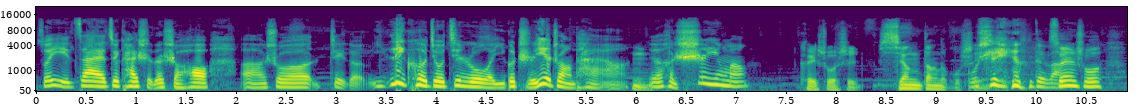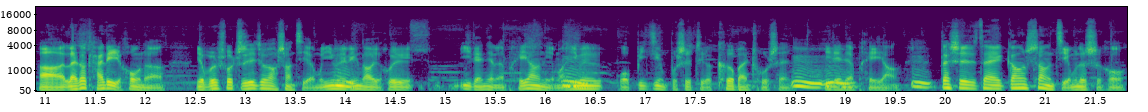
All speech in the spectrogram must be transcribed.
所以在最开始的时候，呃，说这个立刻就进入了一个职业状态啊，嗯也很适应吗？可以说是相当的不适应。不适应，对吧虽？然说啊、来到台里以后呢，也不是说直接就要上节目，因为嗯领导也会一点点的培养你嘛。嗯因为我毕竟不是这个科班出身，嗯，一点点嗯培养。嗯但是在刚上节目的时候，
